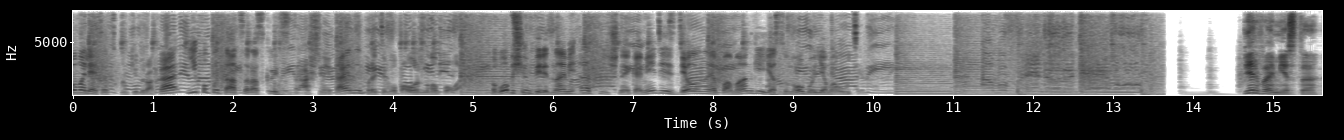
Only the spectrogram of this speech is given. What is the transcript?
повалять от скуки дурака и попытаться раскрыть страшные тайны противоположного пола. В общем, перед нами отличная комедия, сделанная по манге Ясунобу Ямаути. Первое место.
